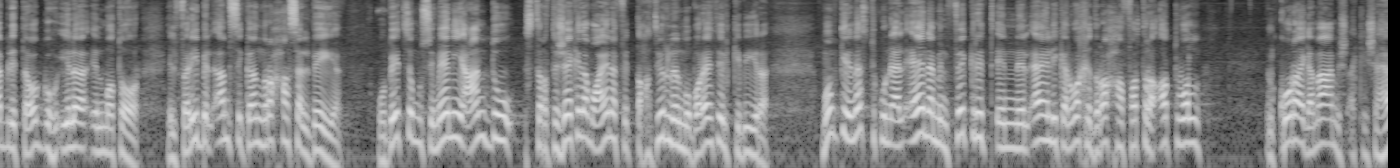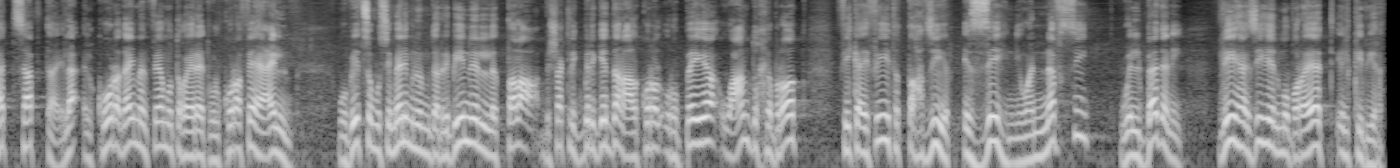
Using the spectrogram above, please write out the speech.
قبل التوجه إلى المطار. الفريق بالأمس كان راحة سلبية. وبيتس موسيماني عنده استراتيجية كده معينة في التحضير للمباريات الكبيرة. ممكن الناس تكون قلقانة من فكرة إن الأهلي كان واخد راحة فترة أطول الكورة يا جماعة مش اكليشيهات ثابتة لا الكورة دايما فيها متغيرات والكورة فيها علم وبيتسو موسيماني من المدربين اللي اطلع بشكل كبير جدا على الكرة الأوروبية وعنده خبرات في كيفية التحضير الذهني والنفسي والبدني لهذه المباريات الكبيرة.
